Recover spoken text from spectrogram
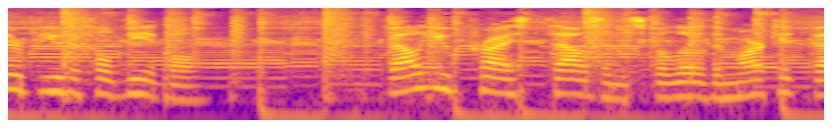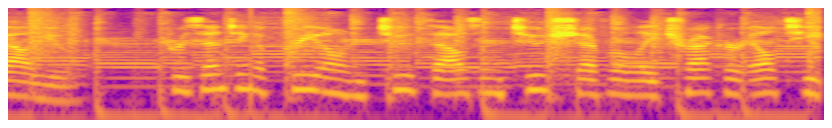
Another beautiful vehicle. Value priced thousands below the market value, presenting a pre-owned 2002 Chevrolet Tracker LT.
